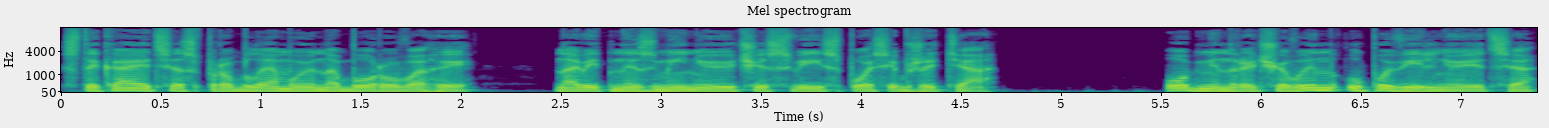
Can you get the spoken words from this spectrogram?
стикається з проблемою набору ваги, навіть не змінюючи свій спосіб життя. Обмін речовин уповільнюється,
